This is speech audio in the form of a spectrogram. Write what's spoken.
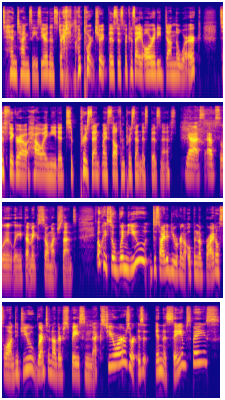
10 times easier than starting my portrait business because I had already done the work to figure out how I needed to present myself and present this business. Yes, absolutely. That makes so much sense. Okay, so when you decided you were going to open the bridal salon, did you rent another space next to yours or is it in the same space?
